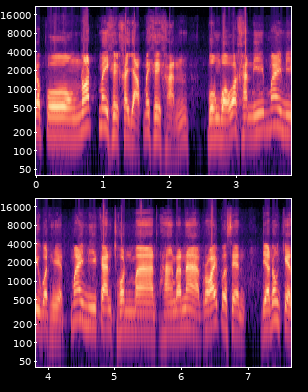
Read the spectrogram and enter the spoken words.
กระโปรงน็อตไม่เคยขยับไม่เคยขัน บ่งบอกว่าคันนี้ไม่มีอุบัติเหตุไม่มีการชนมาทางด้านหน้าร้อยเปอร์เซ็นต์เดี๋ยวต้องเกต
